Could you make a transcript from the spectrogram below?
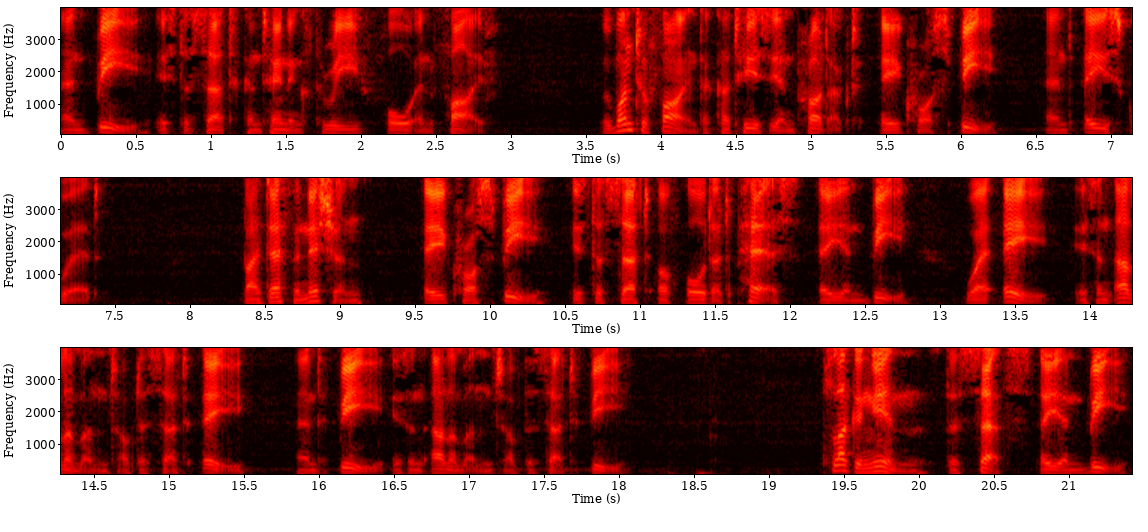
and B is the set containing 3, 4, and 5. We want to find the Cartesian product A cross B and A squared. By definition, A cross B is the set of ordered pairs A and B, where A is an element of the set A and B is an element of the set B. Plugging in the sets A and B,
